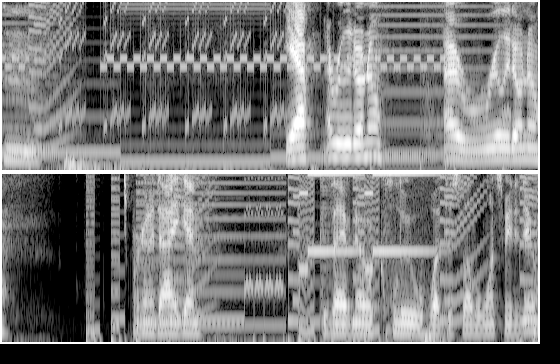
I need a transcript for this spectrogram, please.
Hmm. Yeah, I really don't know. I really don't know. We're gonna die again. Because I have no clue what this level wants me to do.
